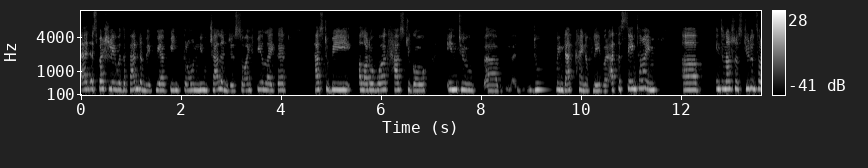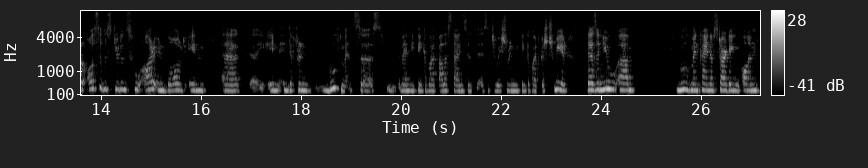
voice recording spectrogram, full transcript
and especially with the pandemic, we are being thrown new challenges. So I feel like that has to be a lot of work has to go into uh, doing that kind of labor. At the same time, uh, international students are also the students who are involved in uh, in, in different movements. Uh, when we think about Palestine's situation, when we think about Kashmir, there's a new um, movement kind of starting on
